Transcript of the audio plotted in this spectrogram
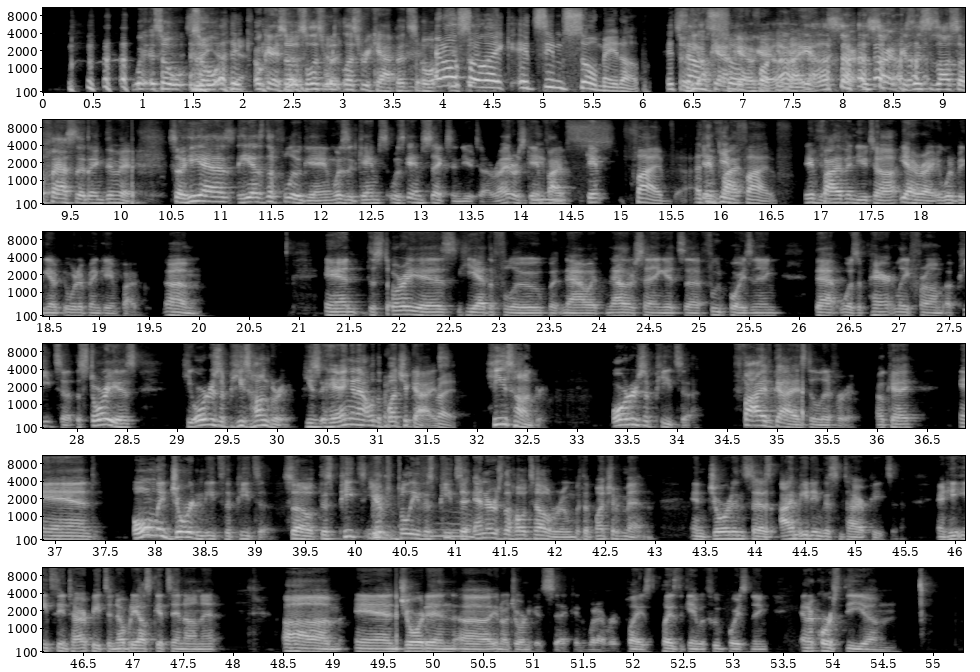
Wait, so so Like- okay, so so let's re- let's recap it. So and also like it seems so made up. It So he- sounds okay, so okay, okay. fucking All right, made yeah. up. Let's start. Let's start because this is also fascinating to me. So he has he has the flu game. Was it game? Was game six in Utah, right, or was game, five? Game five. I think game five. Game Yeah. five in Utah. Yeah, right. It would have been it would have been game five. Um, and the story is he had the flu, but now it now they're saying it's uh, food poisoning that was apparently from a pizza. The story is he orders a he's hungry. He's hanging out with a bunch of guys. Right. He's hungry. Orders a pizza. Five guys deliver it. Okay. And only Jordan eats the pizza. So this pizza, you have to believe this pizza enters the hotel room with a bunch of men. And Jordan says, I'm eating this entire pizza. And he eats the entire pizza. Nobody else gets in on it. Um, and Jordan, uh, you know, Jordan gets sick and whatever, plays plays the game with food poisoning. And of course, the um,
